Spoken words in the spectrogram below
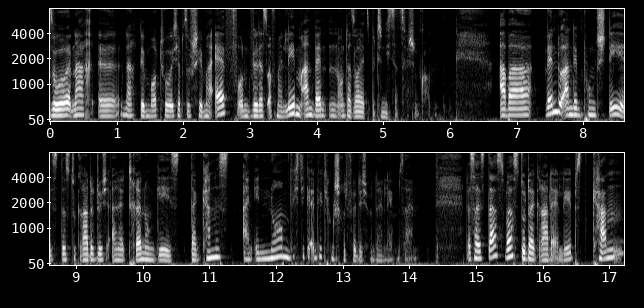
so nach, äh, nach dem Motto, ich habe so Schema F und will das auf mein Leben anwenden und da soll jetzt bitte nichts dazwischen kommen. Aber wenn du an dem Punkt stehst, dass du gerade durch eine Trennung gehst, dann kann es ein enorm wichtiger Entwicklungsschritt für dich und dein Leben sein. Das heißt, das, was du da gerade erlebst, kann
